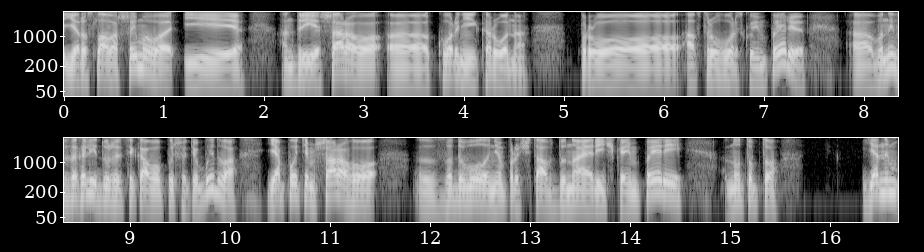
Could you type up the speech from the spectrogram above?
Ярослава Шимова і Андрія Шарова е, Корні і Корона про Австро-Угорську імперію. Е, вони взагалі дуже цікаво пишуть обидва. Я потім Шарого з задоволенням прочитав Дунай Річка імперії. Ну, тобто, я не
